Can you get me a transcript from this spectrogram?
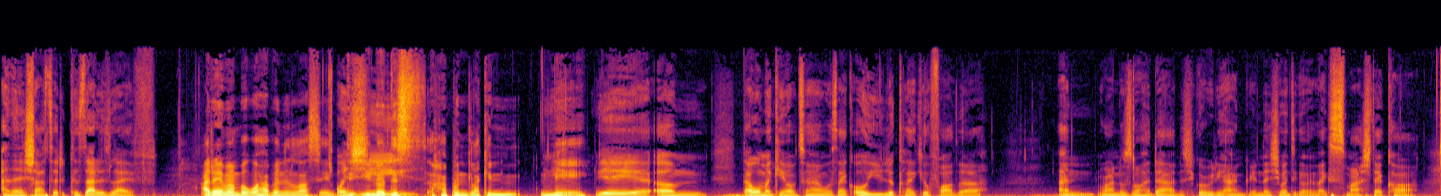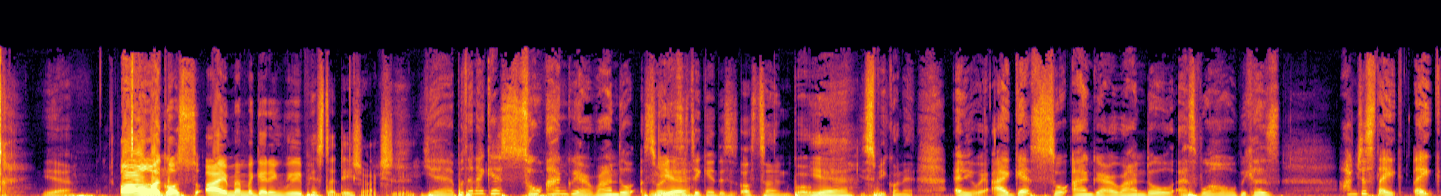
and then shattered, cause that is life. I don't remember what happened in the last scene. When you know, this happened like in May. Yeah, yeah, yeah. Um, that woman came up to her and was like, "Oh, you look like your father," and Randall's not her dad, and she got really angry, and then she went to go and like smash their car. Yeah. Oh, I Um, got. So, I remember getting really pissed at Deja actually. Yeah, but then I get so angry at Randall. Sorry, Yeah. this is taking this is us turn, but Yeah. you speak on it. Anyway, I get so angry at Randall as well because I'm just like like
